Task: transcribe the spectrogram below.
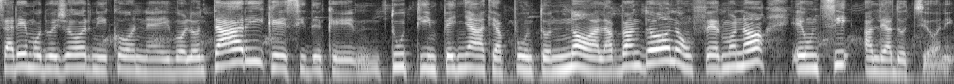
Saremo due giorni con i volontari che, si, che tutti impegnati appunto no all'abbandono, un fermo no e un sì alle adozioni.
